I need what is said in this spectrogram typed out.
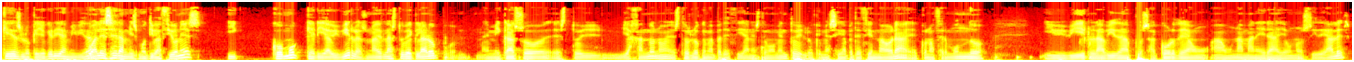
qué es lo que yo quería en mi vida, cuáles eran mis motivaciones y cómo quería vivirlas. Una vez las tuve claro, pues, en mi caso estoy viajando, ¿no? Esto es lo que me apetecía en este momento y lo que me sigue apeteciendo ahora, eh, conocer mundo y vivir la vida pues acorde a, una manera y a unos ideales.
